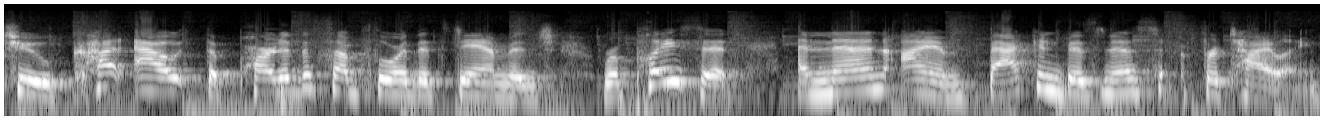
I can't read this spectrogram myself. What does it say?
to cut out the part of the subfloor that's damaged, replace it, and then I am back in business for tiling.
